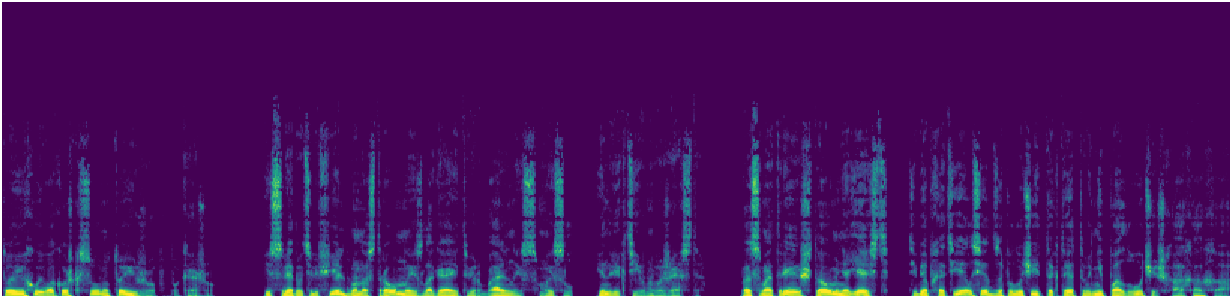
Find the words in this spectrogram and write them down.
То и хуй в окошко суну, то и жопу покажу. Исследователь Фельдман остроумно излагает вербальный смысл инвективного жеста. «Посмотри, что у меня есть. Тебе б хотелось это заполучить, так ты этого не получишь. Ха-ха-ха».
